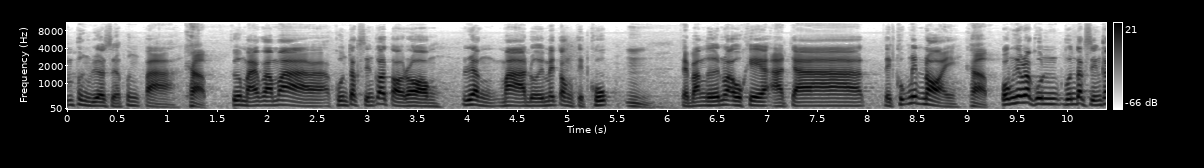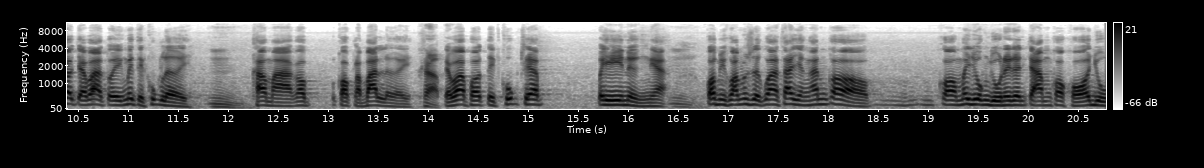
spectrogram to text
ำพึ่งเรือเสือพึ่งป่า ครับ คือหมายความว่าคุณทักษิณก็ต่อรองเรื่องมาโดยไม่ต้องติดคุก อืมแต่บังเอิญว่าโอเค อาจจะติดคุกนิดหน่อย ครับผมคิดว่าคุณคุณทักษิณเข้าใจว่าตัวเองไม่ติดคุกเลย อืม เข้ามาก็ก็กลับบ้านเลย ครับแต่ว่าพอติดคุกแค่ปีหนึ่งเนี่ย อืมก็มีความรู้สึกว่าถ้าอย่างนั้นก็ ก็ไม่ยงอยู่ในเรือนจำก็ขออยู่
